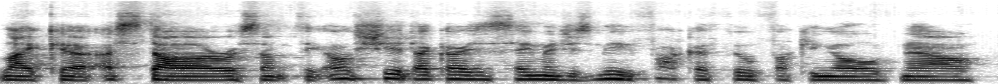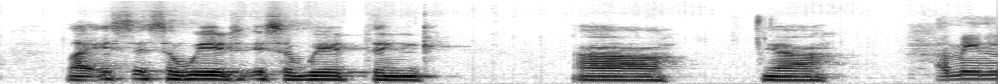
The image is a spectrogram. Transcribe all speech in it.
like a, a star or something. Oh shit, that guy's the same age as me. Fuck, I feel fucking old now. Like it's it's a weird it's a weird thing. Uh, yeah. I mean,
